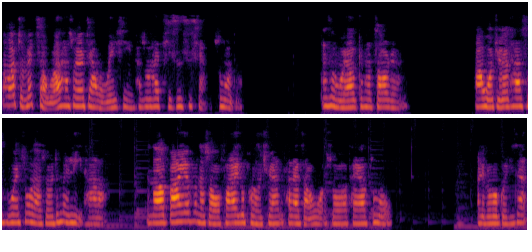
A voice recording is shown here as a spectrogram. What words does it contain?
那我要准备走了，他说要加我微信，他说他其实是想做的，但是我要跟他招人，然后我觉得他是不会做的，所以就没理他了。等到八月份的时候，我发了一个朋友圈，他来找我说他要做阿里巴巴国际站，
